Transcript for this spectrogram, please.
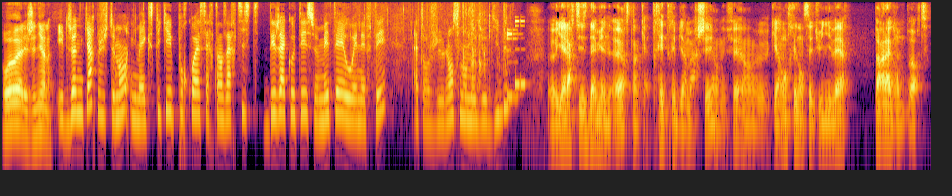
Ouais, ouais, elle est géniale. Et John Carp, justement, il m'a expliqué pourquoi certains artistes déjà cotés se mettaient au NFT. Attends, je lance mon audio guide. Euh, il y a l'artiste Damien Hirst, hein, qui a très très bien marché, en effet, hein, euh, qui est rentré dans cet univers par la grande porte,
